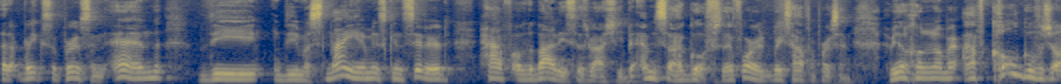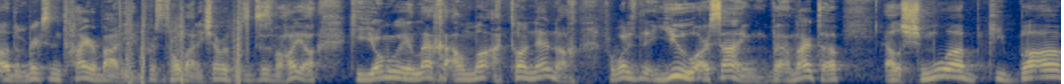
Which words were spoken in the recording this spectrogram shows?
that it breaks a person, and the the masnayim is considered half of the body, says Rashi. Be'emsa haguf, so therefore it breaks half a person. Af kol guf adam breaks the entire body, the person's whole body. Shemar says v'haya ki yomu elecha alma aton For what is it you are sighing? Ve'amarta El Shmua Kiba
